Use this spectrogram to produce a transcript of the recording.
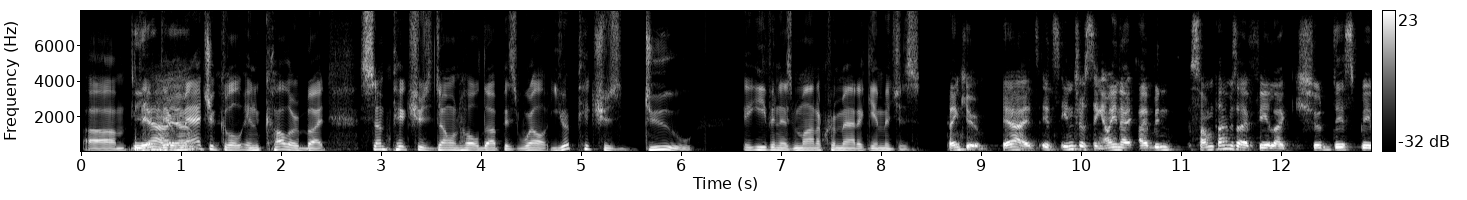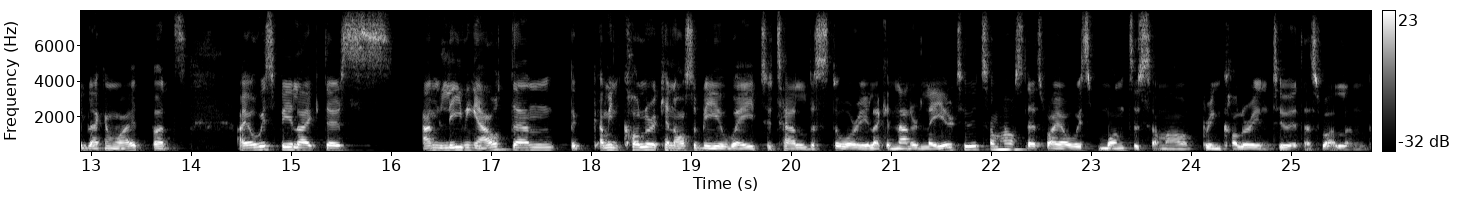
Um, they're, Yeah, they're yeah. magical in color, but some pictures don't hold up as well. Your pictures do, even as monochromatic images. Thank you. Yeah, it's it's interesting. I mean, I, I've been sometimes I feel like should this be black and white, but I always feel like there's I'm leaving out. Then the I mean, color can also be a way to tell the story, like another layer to it somehow. So that's why I always want to somehow bring color into it as well. And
